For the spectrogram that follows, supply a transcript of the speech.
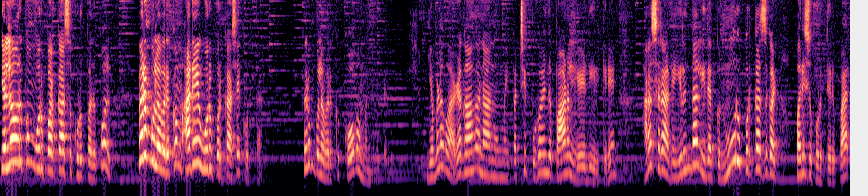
எல்லோருக்கும் ஒரு பொற்காசு கொடுப்பது போல் பெரும்புலவருக்கும் அதே ஒரு பொற்காசை கொடுத்தார். பெரும்புலவருக்கு கோபம் வந்துவிட்டது. எவ்வளவு அழகாக நான் உம்மை பற்றி புகழ்ந்து பாடல் எழுதியிருக்கிறேன். அரசராக இருந்தால் இதற்கு நூறு பொற்காசுகள் பரிசு கொடுத்திருப்பார்.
